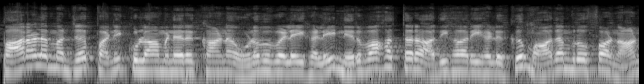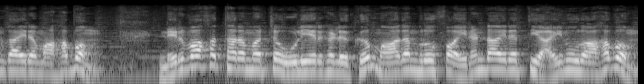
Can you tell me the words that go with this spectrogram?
பாராளுமன்ற பணிக்குழாமினருக்கான உணவு விலைகளை நிர்வாகத்தர அதிகாரிகளுக்கு மாதம் ரூபா நான்காயிரமாகவும் நிர்வாகத்தரமற்ற ஊழியர்களுக்கு மாதம் ரூபா இரண்டாயிரத்தி ஐநூறாகவும்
